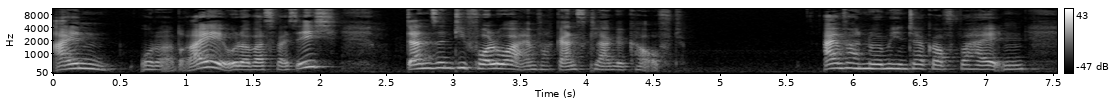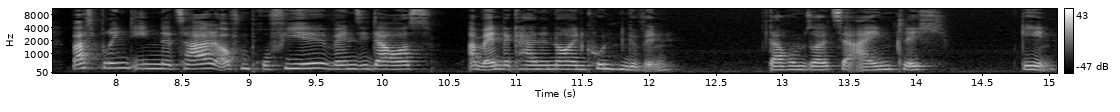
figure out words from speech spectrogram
ein oder drei oder was weiß ich, dann sind die Follower einfach ganz klar gekauft. Einfach nur im Hinterkopf behalten, was bringt Ihnen eine Zahl auf dem Profil, wenn Sie daraus am Ende keine neuen Kunden gewinnen. Darum soll es ja eigentlich gehen.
